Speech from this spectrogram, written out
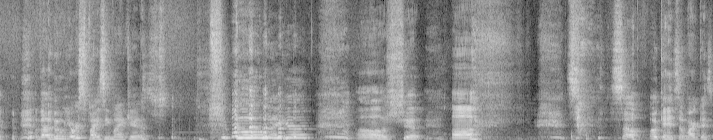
about who your spicy Mike is. oh my god. Oh shit. Uh, so, so okay, so Marcus,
